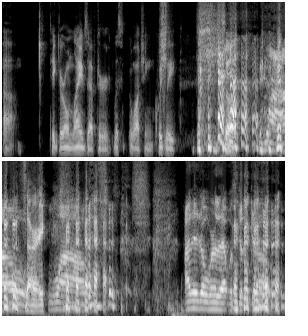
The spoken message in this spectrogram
um, take their own lives after listen, watching Quigley. so Wow. sorry. Wow. I didn't know where that was gonna go.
